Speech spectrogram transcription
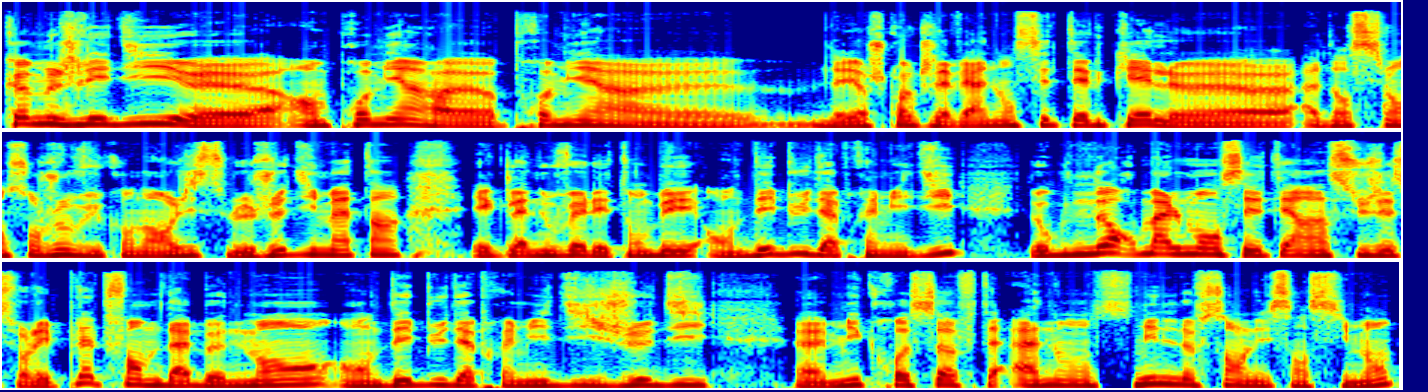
Comme je l'ai dit euh, en première, euh, première euh, d'ailleurs je crois que je l'avais annoncé tel quel dans Silence on joue vu qu'on enregistre le jeudi matin et que la nouvelle est tombée en début d'après-midi. Donc normalement c'était un sujet sur les plateformes d'abonnement. En début d'après-midi, jeudi, Microsoft annonce 1900 licenciements.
